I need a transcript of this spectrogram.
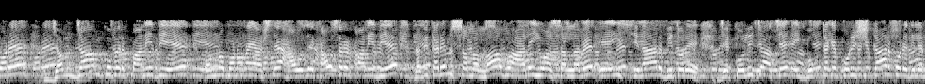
পরে জমজম কূপের পানি দিয়ে অন্য বর্ণনায় আসছে, হাউজে কাউসারের পানি দিয়ে নবী করিম সাল্লাহ আলী সাল্লামের এই সিনার ভিতরে যে কলিজা আছে, এই বুকটাকে পরিষ্কার করে দিলেন,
